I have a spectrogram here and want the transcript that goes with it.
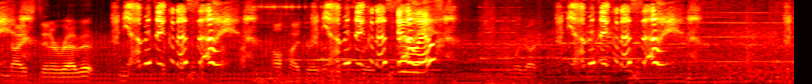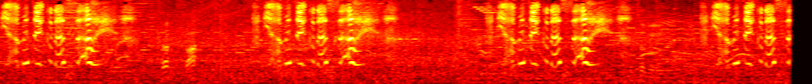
いやめてくださいやめてください Nice dinner rabbit. やめてください I'll hydrate. やめてください Oh my gosh. やめてくださいやめてくださいやめてくださいやめてください It's amazing. やめてくださ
